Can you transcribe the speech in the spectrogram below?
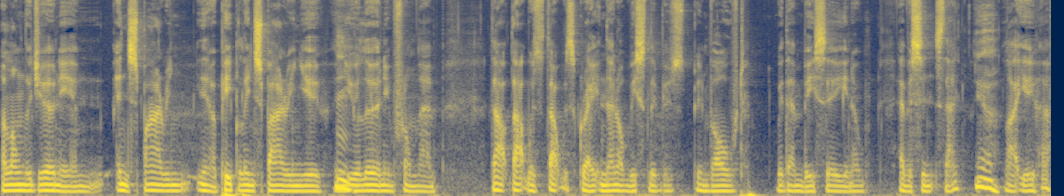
along the journey and inspiring, you know, people inspiring you and mm. you learning from them that that was that was great. And then obviously was involved with NBC, you know, ever since then. Yeah, like you have.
